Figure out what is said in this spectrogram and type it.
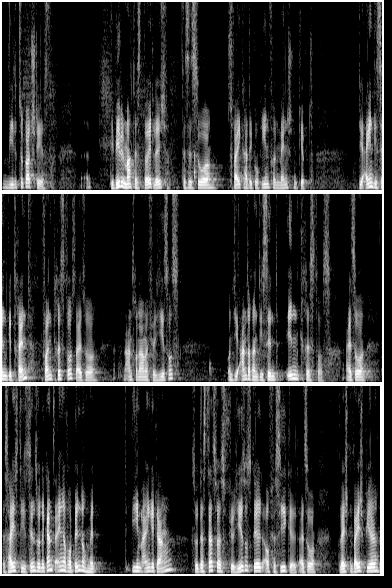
wie du zu Gott stehst. Die Bibel macht es deutlich, dass es so zwei Kategorien von Menschen gibt. Die einen, die sind getrennt von Christus, also ein anderer Name für Jesus, und die anderen, die sind in Christus. Also das heißt, die sind so eine ganz enge Verbindung mit ihm eingegangen, sodass das, was für Jesus gilt, auch für sie gilt. Also vielleicht ein Beispiel,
